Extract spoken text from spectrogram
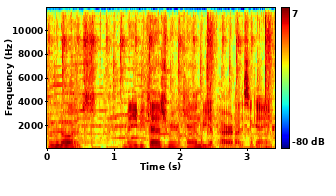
who knows, maybe Kashmir can be a paradise again.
